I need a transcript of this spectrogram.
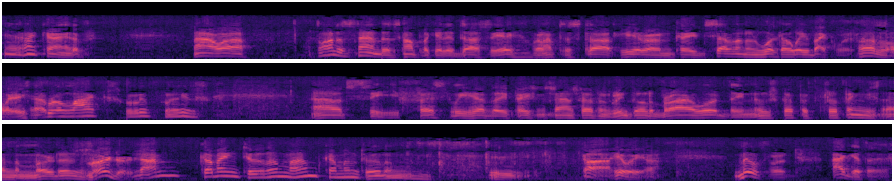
Yeah, kind of. Now, uh, to understand this complicated dossier, we'll have to start here on page seven and work our way backwards. Connolly. Uh, relax, will you, please? Now, let's see. First, we have the patient transfer from Greenfield to Briarwood, the newspaper clippings, then the murders. Murders? I'm coming to them. I'm coming to them. Ah, here we are. Milford, Agatha,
